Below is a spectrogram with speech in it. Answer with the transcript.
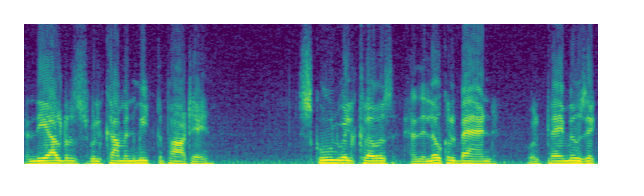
and the elders will come and meet the party. School will close and the local band will play music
